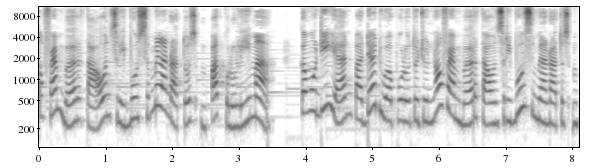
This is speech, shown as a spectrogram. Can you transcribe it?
November tahun 1945. Kemudian pada 27 November tahun 1945,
